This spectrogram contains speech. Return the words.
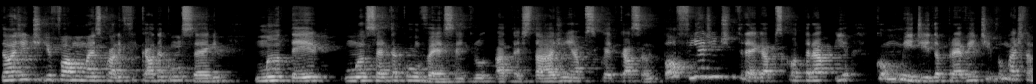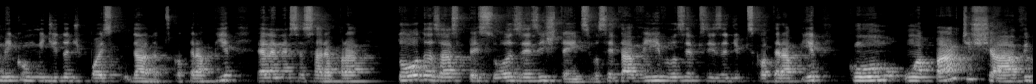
Então, a gente, de forma mais qualificada, consegue manter uma certa conversa entre a testagem e a psicoeducação. E, por fim, a gente entrega a psicoterapia como medida preventiva, mas também como medida de pós-cuidado. A psicoterapia ela é necessária para todas as pessoas existentes. Você está vivo, você precisa de psicoterapia como uma parte-chave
